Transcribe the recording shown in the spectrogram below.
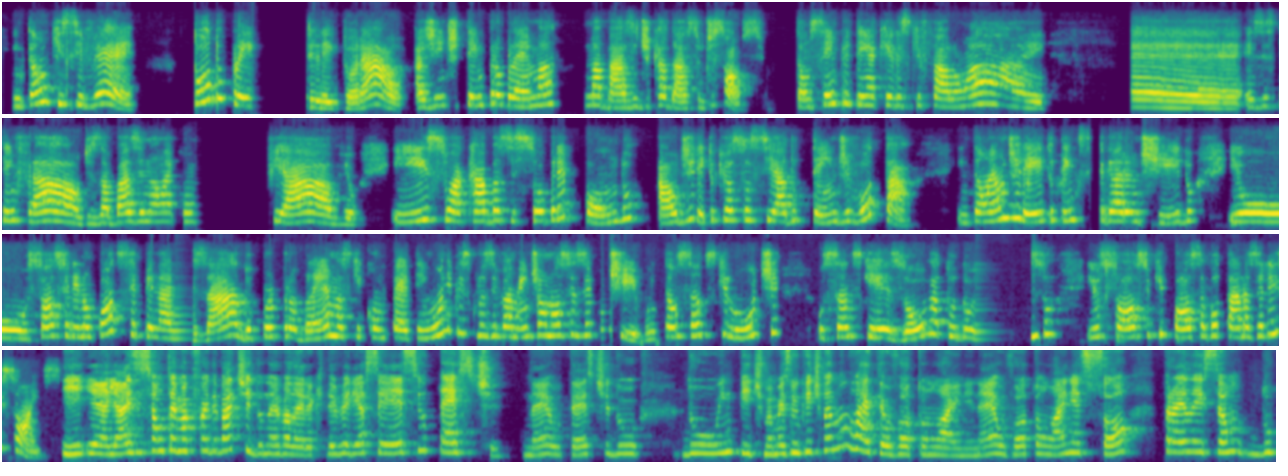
Então, o que se vê, todo pleito eleitoral, a gente tem problema na base de cadastro de sócio. Então, sempre tem aqueles que falam, ai, é, existem fraudes, a base não é confiável, e isso acaba se sobrepondo ao direito que o associado tem de votar. Então, é um direito, tem que ser garantido, e o sócio ele não pode ser penalizado por problemas que competem única e exclusivamente ao nosso executivo. Então, Santos que lute, o Santos que resolva tudo isso e o sócio que possa votar nas eleições. E, e, aliás, isso é um tema que foi debatido, né, Valéria? Que deveria ser esse o teste, né? O teste do, do impeachment. Mas o impeachment não vai ter o voto online, né? O voto online é só para a eleição do,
